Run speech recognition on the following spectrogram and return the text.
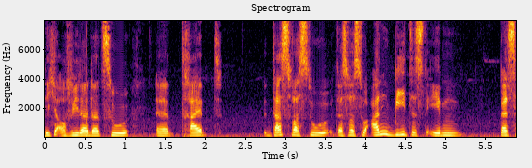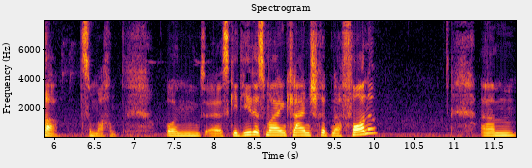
dich auch wieder dazu äh, treibt, das was, du, das, was du anbietest, eben besser zu machen. Und äh, es geht jedes Mal einen kleinen Schritt nach vorne. Ähm,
